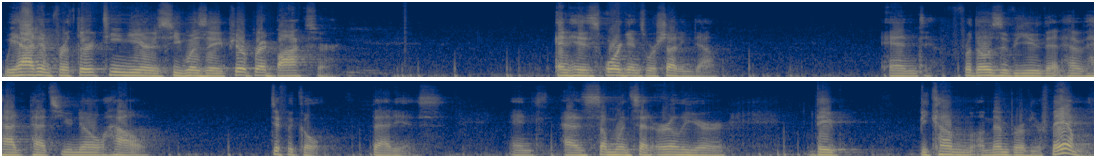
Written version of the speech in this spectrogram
We had him for 13 years. He was a purebred boxer. And his organs were shutting down. And for those of you that have had pets, you know how difficult that is. And as someone said earlier, they become a member of your family.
